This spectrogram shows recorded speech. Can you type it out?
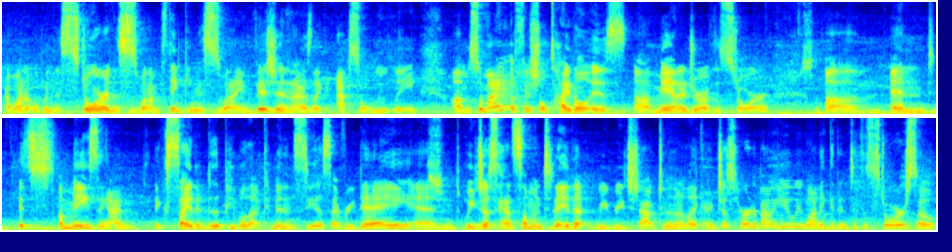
I want to open this store, and this is what I'm thinking. This is what I envision." And I was like, "Absolutely." Um, so my official title is uh, manager of the store. Um, and it's amazing. I'm excited to the people that come in and see us every day. And we just had someone today that we reached out to, and they're like, I just heard about you. We want to get into the store. So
